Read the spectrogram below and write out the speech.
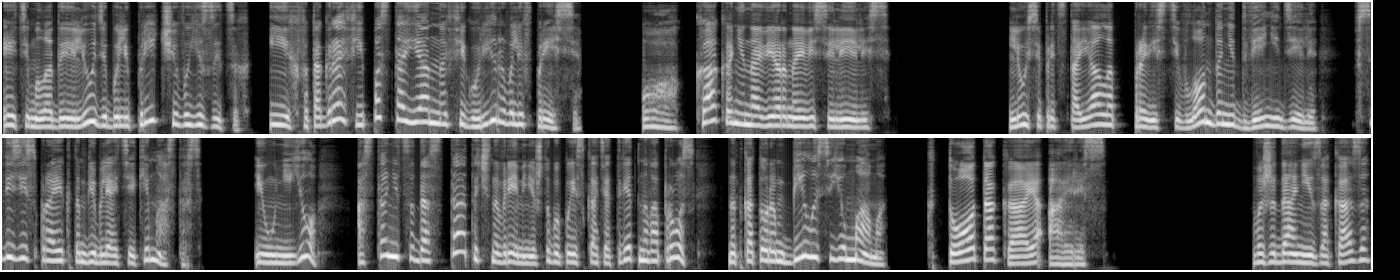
Эти молодые люди были притчи во языцах, и их фотографии постоянно фигурировали в прессе. О, как они, наверное, веселились! Люси предстояло провести в Лондоне две недели в связи с проектом библиотеки Мастерс, и у нее останется достаточно времени, чтобы поискать ответ на вопрос, над которым билась ее мама. Кто такая Айрис? В ожидании заказа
